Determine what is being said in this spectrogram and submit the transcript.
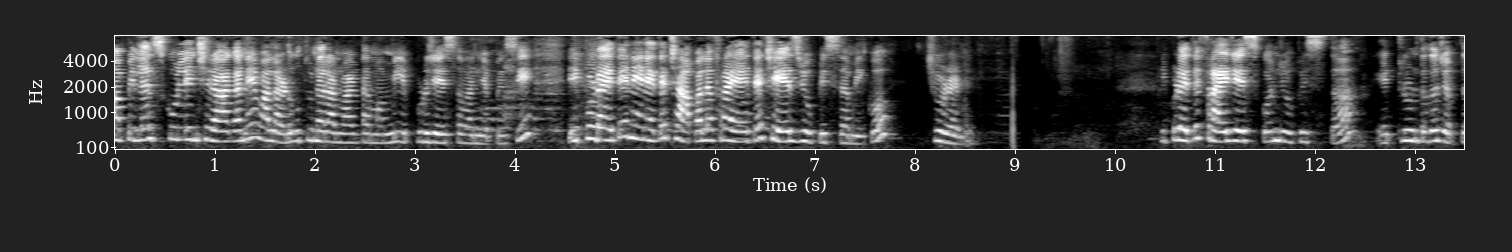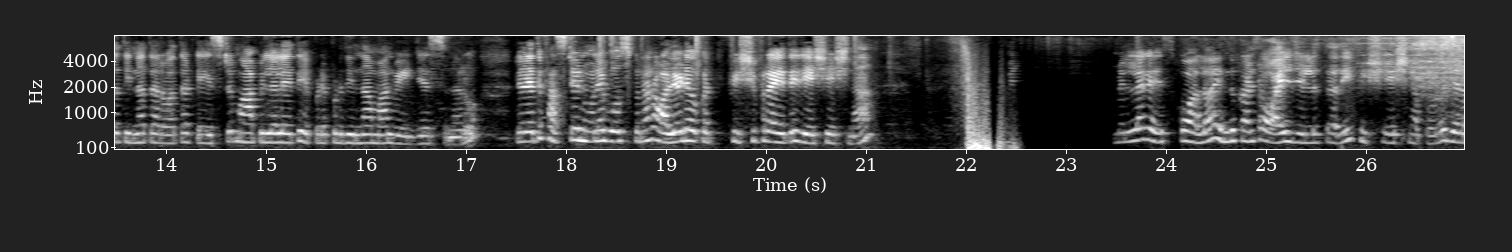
మా పిల్లలు స్కూల్ నుంచి రాగానే వాళ్ళు అడుగుతున్నారు అనమాట మమ్మీ ఎప్పుడు చేస్తావని చెప్పేసి. ఇప్పుడైతే నేనైతే చేపల ఫ్రై అయితే చేసి చూపిస్తా మీకు. చూడండి. ఇప్పుడైతే ఫ్రై చేసుకొని చూపిస్తా. ఎట్లుంటుందో చెప్తా తిన్న తర్వాత టేస్ట్. మా పిల్లలు అయితే ఎప్పుడెప్పుడు తిందామా అని వెయిట్ చేస్తున్నారు. నేనైతే ఫస్ట్ నూనె పోసుకున్నాను. ఆల్రెడీ ఒక ఫిష్ ఫ్రై అయితే చేసేసిన. మెల్లగా వేసుకోవాలా? ఎందుకంటే ఆయిల్ జిల్లుతుంది ఫిష్ చేసినప్పుడు. జర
